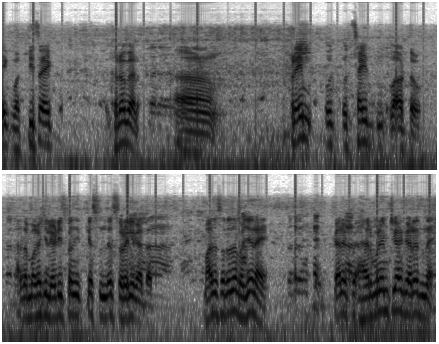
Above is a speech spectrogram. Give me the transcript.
एक भक्तीचं एक खरोखर प्रेम उत् उत्साहित वाटतो. आता मगाची लेडीज पण इतक्या सुंदर सुरेल गातात. माझं स्वतःचं भजन आहे. कारण हार्मोनियमची काही गरज नाही.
